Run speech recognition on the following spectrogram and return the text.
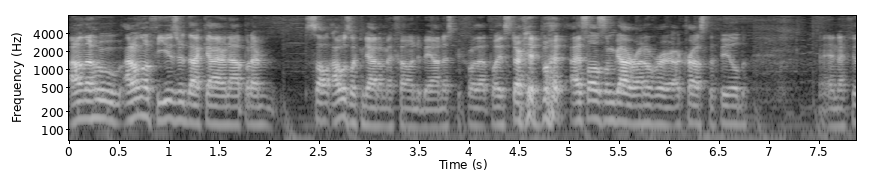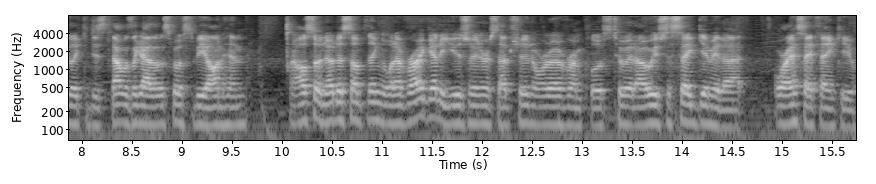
I don't know who... I don't know if he used that guy or not, but I saw... I was looking down at my phone, to be honest, before that play started, but I saw some guy run over across the field. And I feel like he just... That was the guy that was supposed to be on him. I also noticed something. Whenever I get a user interception or whatever I'm close to it, I always just say, give me that. Or I say thank you.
